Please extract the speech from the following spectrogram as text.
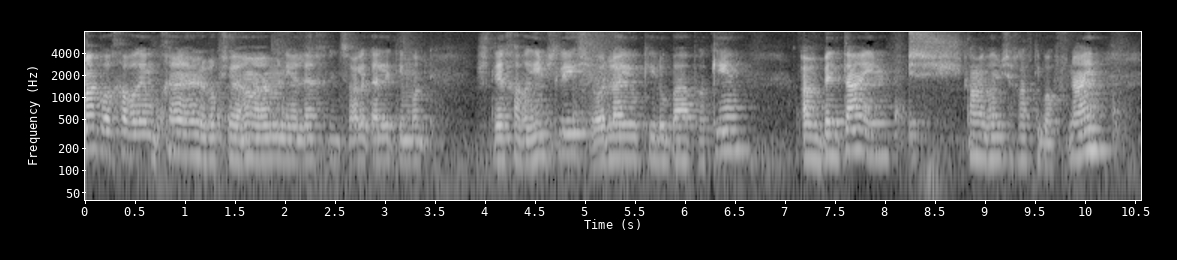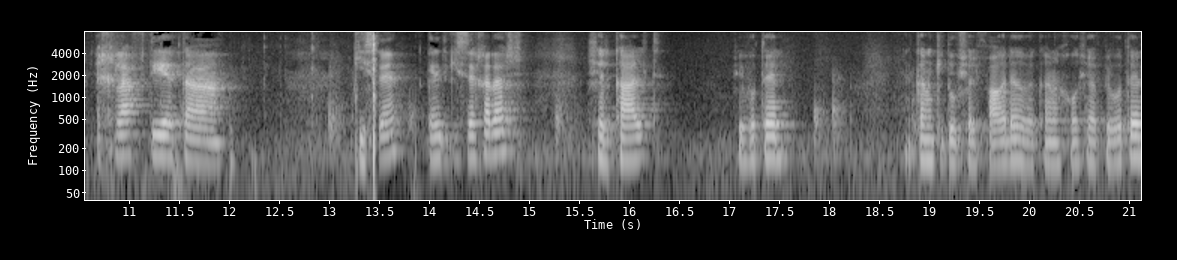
מה קורה חברים? ברוכים לבלוג של היום, היום אני הולך לנסוע לגלית עם עוד שני חברים שלי שעוד לא היו כאילו בפרקים. אבל בינתיים יש כמה דברים שהחלפתי באופניים. החלפתי את הכיסא, קניתי כיסא חדש של קאלט, פיבוטל. כאן הכיתוב של פרדר וכאן החור של הפיבוטל.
